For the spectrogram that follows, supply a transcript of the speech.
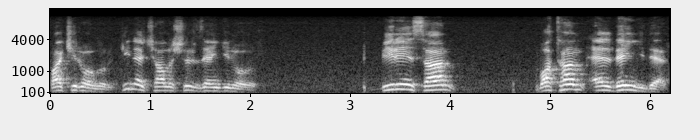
fakir olur. Yine çalışır zengin olur. Bir insan vatan elden gider.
